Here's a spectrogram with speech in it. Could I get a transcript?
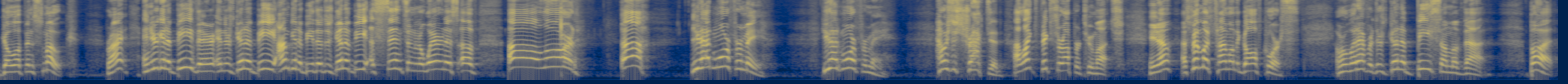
go up in smoke, right? And you're going to be there, and there's going to be, I'm going to be there, there's going to be a sense and an awareness of, oh, Lord, ah, you had more for me. You had more for me. I was distracted. I liked Fixer Upper too much. You know, I spent much time on the golf course or whatever. There's going to be some of that. But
